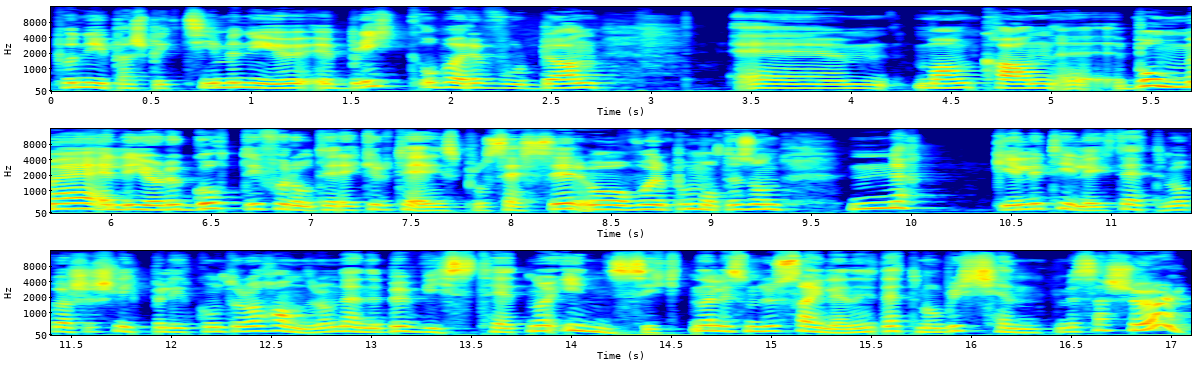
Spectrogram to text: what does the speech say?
på nye perspektiv, med nye blikk, og bare hvordan man kan eh, bomme eller gjøre det godt i forhold til rekrutteringsprosesser, og hvor på en måte en sånn nøkkel i tillegg til dette med å kanskje slippe litt kontroll, handler om denne bevisstheten og innsikten, liksom som du sa dette med å bli kjent med seg sjøl.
